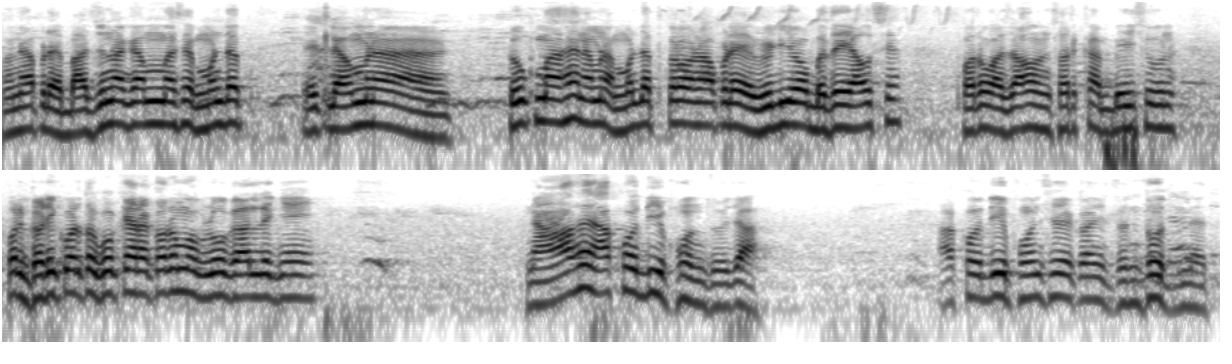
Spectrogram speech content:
અને આપણે બાજુના ગામમાં છે મંડપ. એટલે હમણાં ટૂંકમાં છે ને હમણાં મંડપ કરવાનો આપણે વીડિયો બધે આવશે. ફરવા જાઓ ને સરખા બેસું ને પણ ઘડીક વાર તો ગોક્યારા કરોમાં બ્લોગ હાલે ક્યાંય ના આવે આખો દી ફોન જો જા. આખો દી ફોન છે કંઈ ધંધો જ નથી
